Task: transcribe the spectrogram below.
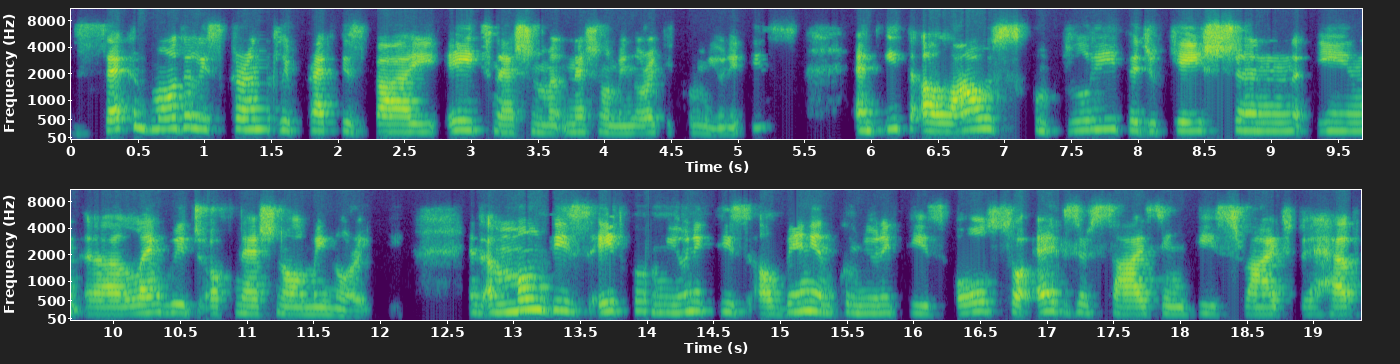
The second model is currently practiced by eight national, national minority communities, and it allows complete education in uh, language of national minority. And among these eight communities, Albanian communities also exercising this right to have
